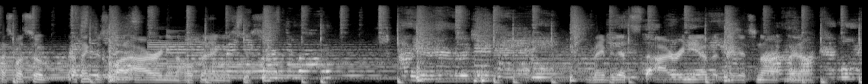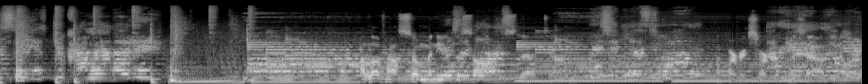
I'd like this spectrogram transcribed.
That's what's so. I think there's a lot of irony in the whole thing. It's just maybe that's the irony of it. Maybe it's not. You know. I love how so many of the songs that um, A Perfect Circle puts out, you know, are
